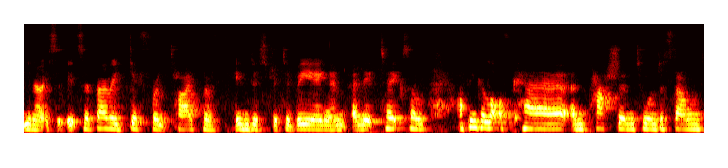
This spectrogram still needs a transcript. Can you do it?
you know, it's it's a very different type of industry to being, and, and it takes a, I think, a lot of care and passion to understand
